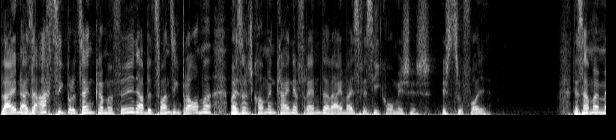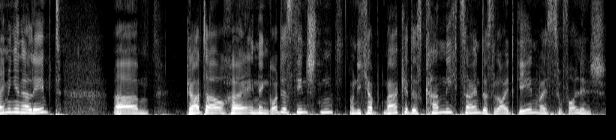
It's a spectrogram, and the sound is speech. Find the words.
bleiben. Also 80 Prozent können wir füllen, aber 20 brauchen wir, weil sonst kommen keine Fremde rein, weil es für sie komisch ist. Ist zu voll. Das haben wir in Memmingen erlebt. Ähm, gerade auch äh, in den Gottesdiensten. Und ich habe gemerkt, das kann nicht sein, dass Leute gehen, weil es zu voll ist.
